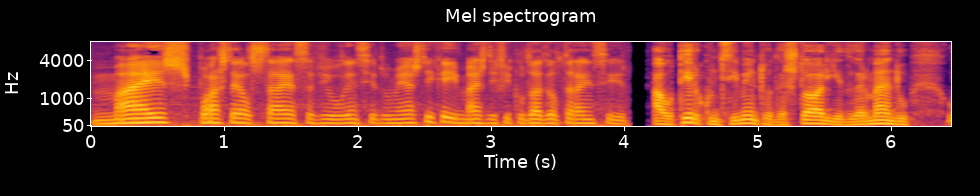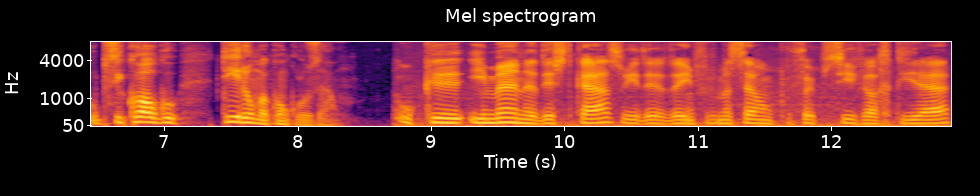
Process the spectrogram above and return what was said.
Mais exposta ela está a essa violência doméstica e mais dificuldade ele terá em sair. Ao ter conhecimento da história de Armando, o psicólogo tira uma conclusão. O que emana deste caso e da, da, informação que foi possível retirar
